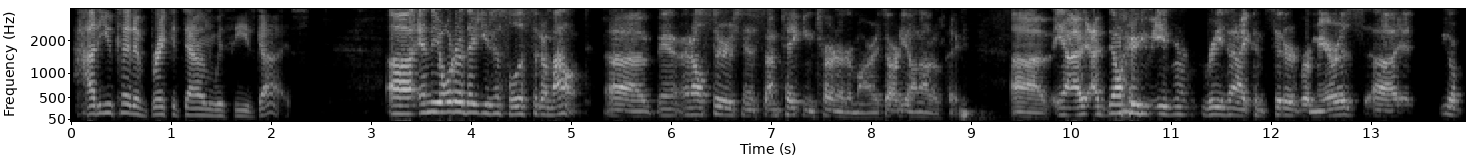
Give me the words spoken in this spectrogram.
How do you kind of break it down with these guys? Uh, in the order that you just listed them out. Uh, in, in, all seriousness, I'm taking Turner tomorrow. It's already on auto pick. Uh, you know, I, I, the only even reason I considered Ramirez, uh, it, you know,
